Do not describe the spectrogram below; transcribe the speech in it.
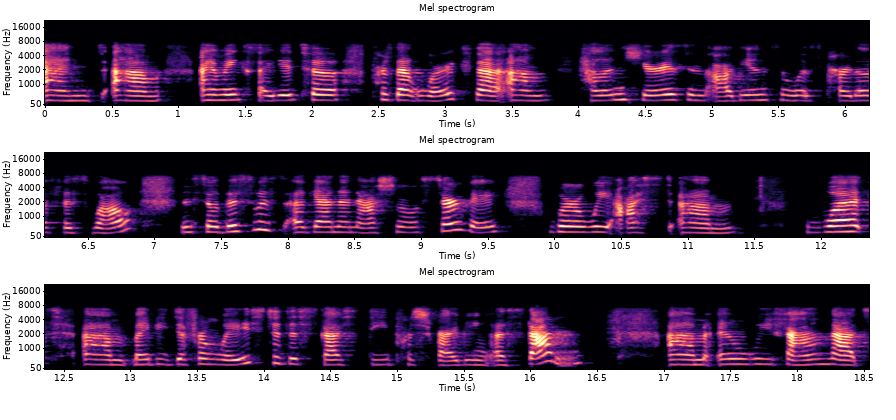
And um, I'm excited to present work that um, Helen here is in the audience and was part of as well. And so this was again a national survey where we asked um, what um, might be different ways to discuss deprescribing a statin. Um, and we found that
